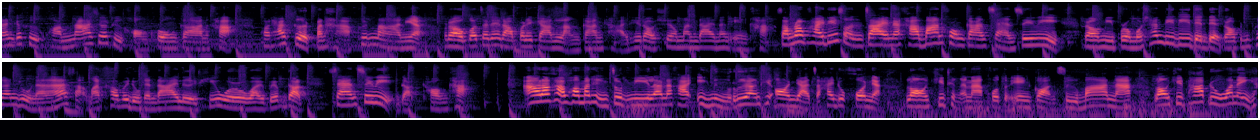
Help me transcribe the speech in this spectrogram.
นั่นก็คือความน่าเชื่อถือของโครงการค่ะ เพราะถ้าเกิดปัญหาขึ้นมาเนี่ยเราก็จะได้รับบริการหลังการขายที่เราเชื่อมั่นได้นั่นเองค่ะสำหรับใครที่สนใจนะคะ บ้านโครงการแสนซีวีเรามีโปรโมชั่นดีๆ เด็ดๆรอเพื่อนๆอยู่นะ สามารถเข้าไปดูกันได้เลยที่ www.sancivi.com ค่ะเอาละค่ะพอมาถึงจุดนี้แล้วนะคะ อีกหนึ่งเรื่องที่ออนอยากจะให้ทุกคนเนี่ยลองคิดถึงอนาคตตัวเองก่อนซื้อบ้านนะ ลองคิดภาพดูว่าในอีก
